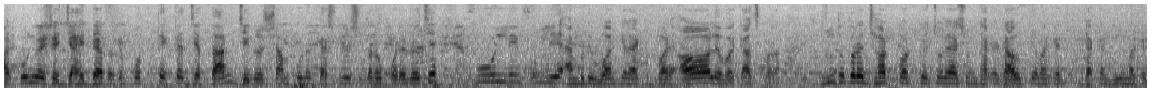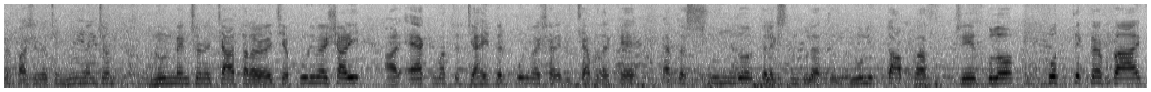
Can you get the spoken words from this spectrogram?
আর পরিবেশের জাহিদ ভাই, আপনাকে প্রত্যেকটা জেতান যেগুলো সম্পূর্ণ কাশ্মীরি সুতার উপরে রয়েছে ফুললি ফুললি অ্যাম্বুটি ওয়ার্কের একবারে অল ওভার কাজ করা। দ্রুত করে ঝটপট করে চলে আসুন ঢাকা গাউসিয়া মার্কেট, ঢাকা নিউ মার্কেটের পাশে রয়েছে নিউ মেনশন। নুন মেনশনের চারতলা রয়েছে পূর্ণিমার শাড়ি আর একমাত্র জাহিদের পূর্ণিমার শাড়ি দিচ্ছে আপনাদেরকে। এত সুন্দর কালেকশনগুলো এত ইউনিক টপ ক্লাস ড্রেসগুলো, প্রত্যেকটার প্রাইস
